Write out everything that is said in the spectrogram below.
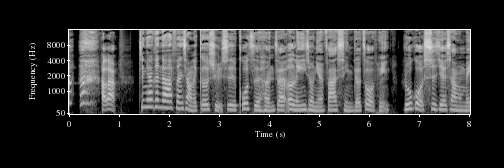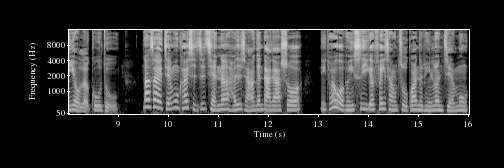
好啦。今天要跟大家分享的歌曲是郭子恒在二零一九年发行的作品《如果世界上没有了孤独》。那在节目开始之前呢，还是想要跟大家说，你推我评是一个非常主观的评论节目，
